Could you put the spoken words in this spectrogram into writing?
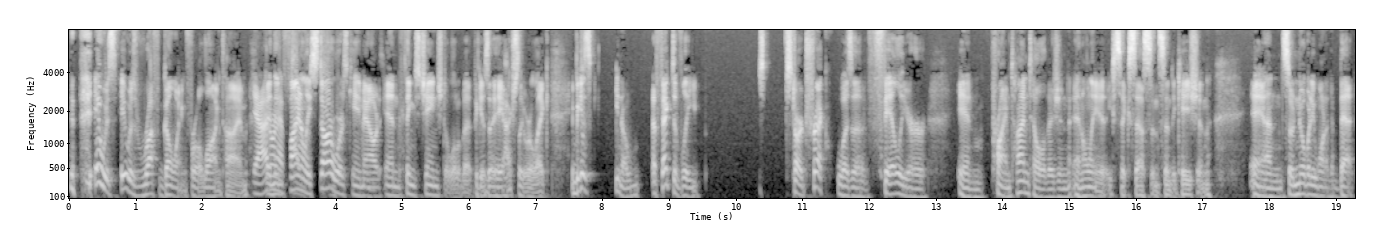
it was it was rough going for a long time. Yeah, and then finally. Star Wars came out and things changed a little bit because they actually were like because you know effectively Star Trek was a failure in prime time television and only a success in syndication, and so nobody wanted to bet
